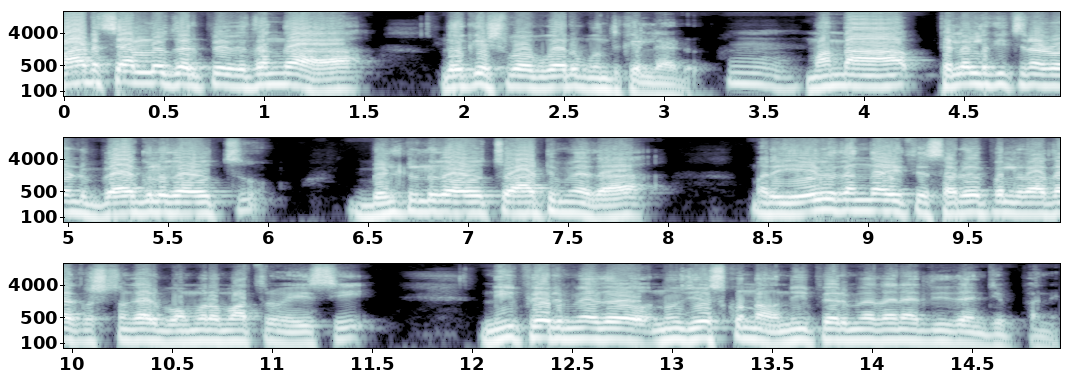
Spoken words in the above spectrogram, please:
పాఠశాలలో జరిపే విధంగా లోకేష్ బాబు గారు ముందుకెళ్ళాడు. మన పిల్లలకి ఇచ్చినటువంటి బ్యాగులు కావచ్చు బెల్టులు కావచ్చు వాటి మీద. మరి ఏ విధంగా అయితే సర్వేపల్లి రాధాకృష్ణ గారి బొమ్మలు మాత్రం వేసి నీ పేరు మీద నువ్వు చేసుకున్నావు నీ పేరు మీదనే అది ఇది అని చెప్పని.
